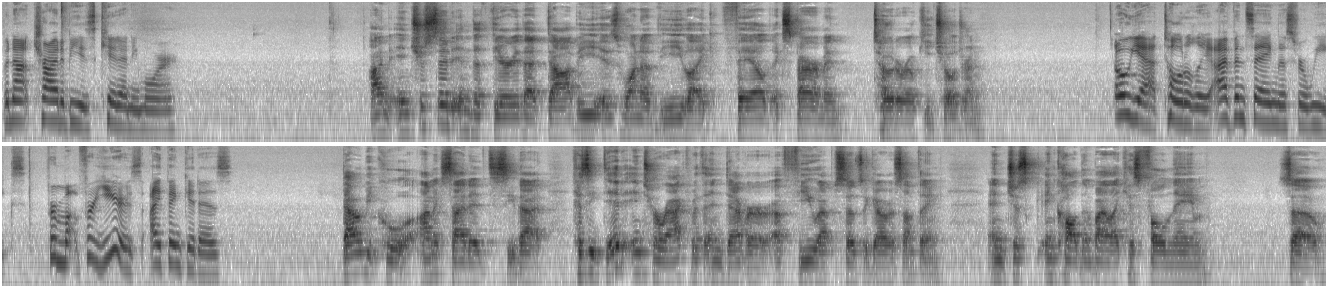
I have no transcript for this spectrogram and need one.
but not try to be his kid anymore. I'm interested in the theory that Dabi is one of the like failed experiment Todoroki children. Oh yeah, totally. I've been saying this for weeks, for for years. I think it is. That would be cool. I'm excited to see that because he did interact with Endeavor a few episodes ago or something, and just and called him by like his full name. So,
